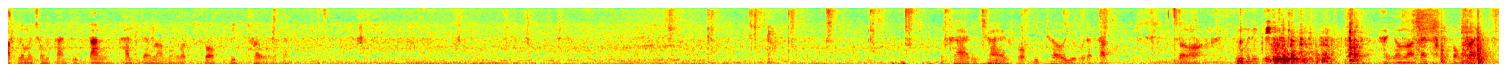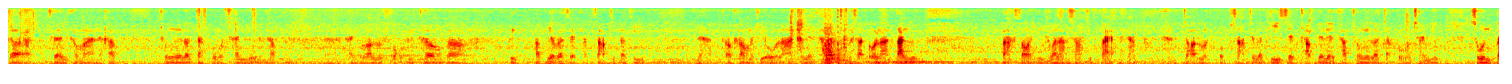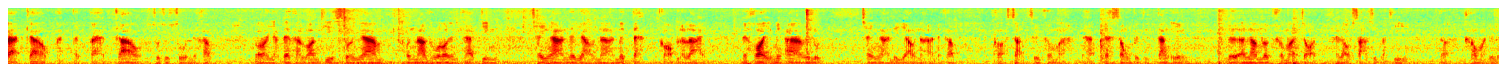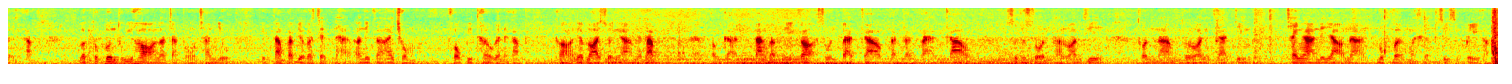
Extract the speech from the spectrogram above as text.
ครับ เรามาชมการติดตั้งแผ่นกันร้อนของรถโฟล์กบิทเทิลนะครับลูกค้าที่ใช้โฟล์กบิทเทิลอยู่นะครับ ก็ยังไม่ได้ติดแผ่นกันร้อนใต้ถังโปร่งไว้ก็เชิญเข้ามานะครับ ช่วงนี้เราจัดโปรโมชั่นอยู่นะครับแผ่นกันร้อนรถโฟล์กบิทเทิลก็ติดแป๊บเดียวก็เสร็จครับ30 นาที นะครับก็เข้ามาที่โอรานนี่เลยครับบริษัทโอรานตั้งอยู่ปากซอยอินทวรา38 นะครับ จอดรถครบ30 นาที เสร็จขับได้เลยครับ ช่วงนี้เราจัดโปรโมชั่นอยู่ 0898889000 นะครับ ก็อยากได้ผ่านร้อนที่สวยงาม ทนน้ำทนร้อนอย่างแท้จริง ใช้งานได้ยาวนาน ไม่แตกกรอบละลาย ไม่ห้อย ไม่อ้า ไม่หลุด ใช้งานได้ยาวนานนะครับ ก็สั่งซื้อเข้ามานะครับจะส่งไปติดตั้งเอง หรืออนำรถเข้ามาจอดให้เรา 30 นาที ก็เข้ามาได้เลยนะครับ รถทุกรุ่นทุกยี่ห้อเราจัดโปรโมชั่นอยู่ ติดตั้งแป๊บเดียวก็เสร็จนะฮะตอนนี้ก็ให้ชมโฟกบิทเทิลกันนะครับ ก็เรียบร้อยสวยงามนะครับต้องการตั้งแบบนี้ก็ 0 8 9 8 8 8 9 0 0ผ่านร้อนที่ทนน้ำทนร้อนอย่างแท้จริง ใช้งานได้ยาวนาน บุกเบิกมาเกือบ40 ปีครับ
